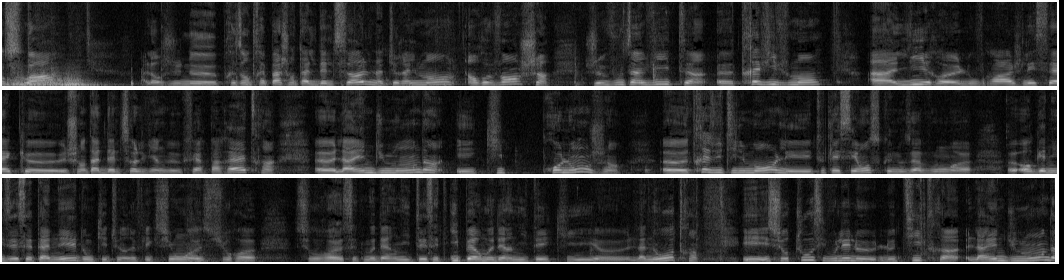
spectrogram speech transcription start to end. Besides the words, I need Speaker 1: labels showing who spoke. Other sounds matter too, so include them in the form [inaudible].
Speaker 1: bonsoir. Alors, je ne présenterai pas Chantal Delsol, naturellement. En revanche, je vous invite euh, très vivement à lire euh, l'ouvrage L'essai que Chantal Delsol vient de faire paraître, euh, La haine du monde, et qui prolonge très utilement toutes les séances que nous avons organisées cette année, donc qui est une réflexion sur euh, cette modernité, cette hyper-modernité qui est euh, la nôtre. Et, surtout, si vous voulez, le, titre La haine du monde,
